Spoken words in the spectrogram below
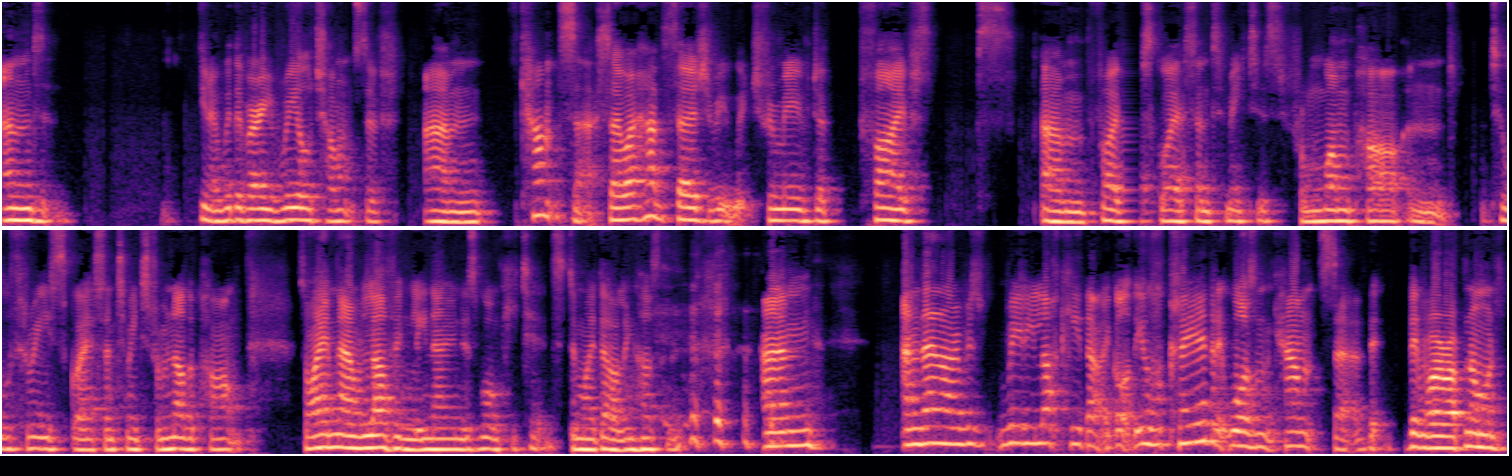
and you know, with a very real chance of um, cancer. So I had surgery, which removed a five um, five square centimeters from one part and two or three square centimeters from another part. So I am now lovingly known as Wonky Tits to my darling husband. and then I was really lucky that I got the all clear that it wasn't cancer, that there were abnormal,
